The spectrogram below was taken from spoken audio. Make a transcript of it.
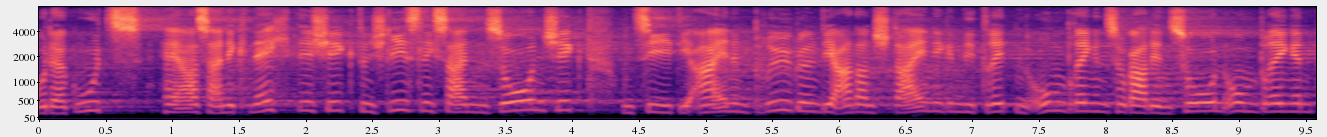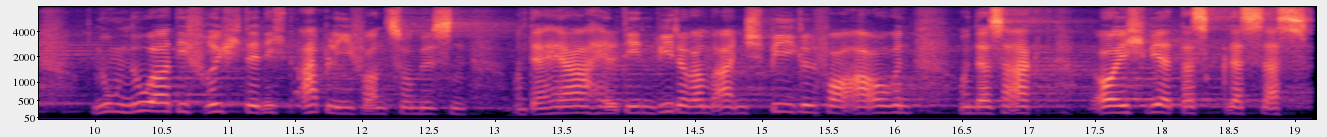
wo der Gutsherr seine Knechte schickt und schließlich seinen Sohn schickt und sie die einen prügeln, die anderen steinigen, die dritten umbringen, sogar den Sohn umbringen um nur die Früchte nicht abliefern zu müssen. Und der Herr hält ihnen wiederum einen Spiegel vor Augen und er sagt, euch wird das, das, das,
